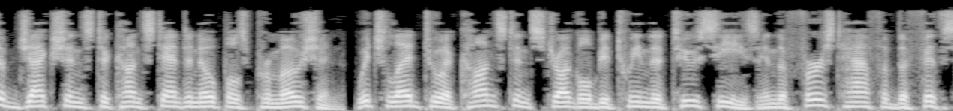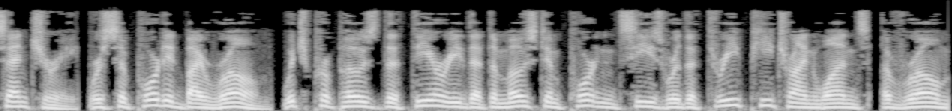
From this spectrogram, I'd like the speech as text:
Objections to Constantinople's promotion, which led to a constant struggle between the two sees in the first half of the 5th century, were supported by Rome, which proposed the theory that the most important sees were the three Petrine ones, of Rome,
